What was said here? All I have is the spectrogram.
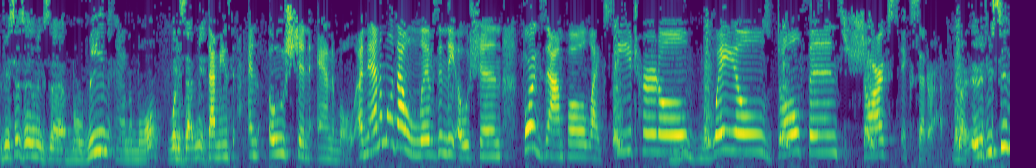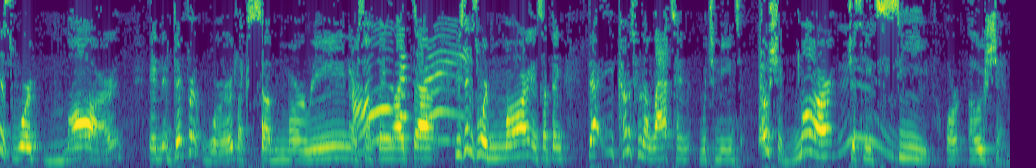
If you say something's a marine animal, what does that mean? That means an ocean animal, an animal that lives in the ocean. For example, like sea turtle, whales, dolphins, sharks, etc. Right. And if you see this word mar in a different word, like submarine or oh, something Oh, like that, right. you see this word mar in something that it comes from the Latin, which means ocean. Mar just means Mm. sea or ocean.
